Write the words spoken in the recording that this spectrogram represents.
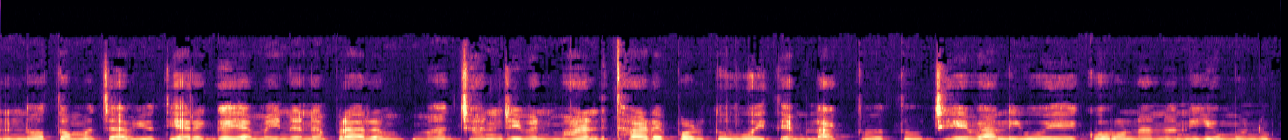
નહોતો મચાવ્યો. ત્યારે ગયા મહિનાના પ્રારંભમાં જનજીવન માંડ થાળે પડતું હોય તેમ લાગતું હતું. જે વાલીઓએ કોરોનાના નિયમોનું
